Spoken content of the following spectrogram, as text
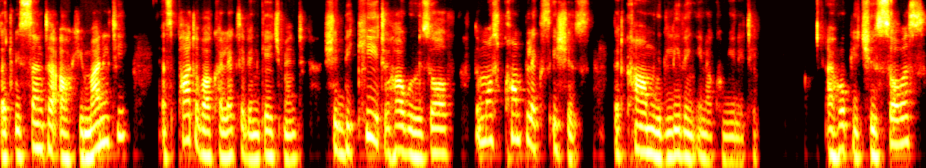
that we center our humanity as part of our collective engagement should be key to how we resolve the most complex issues that come with living in a community. I hope you choose SOAS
